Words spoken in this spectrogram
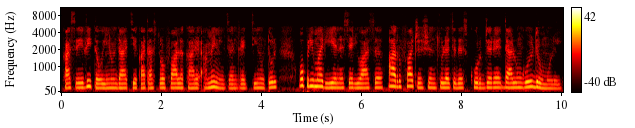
ca să evite o inundație catastrofală care amenință întreg ținutul, o primărie neserioasă ar face șențulețe de scurgere de-a lungul drumului.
